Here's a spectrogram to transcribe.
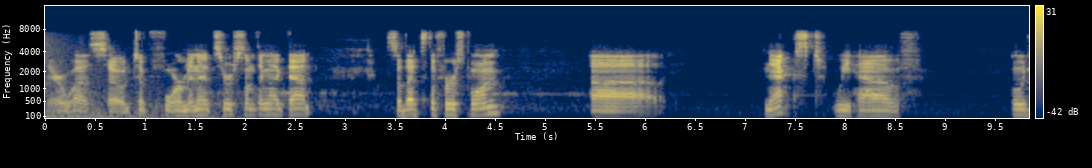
There it was. So it took four minutes or something like that. So that's the first one. Uh, next, we have OG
